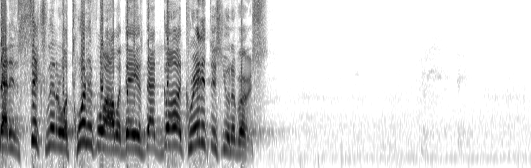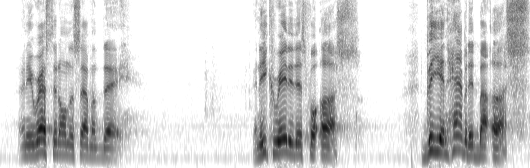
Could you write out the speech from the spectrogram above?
That in six literal 24 hour days that God created this universe. And he rested on the seventh day. And he created this for us, be inhabited by us.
